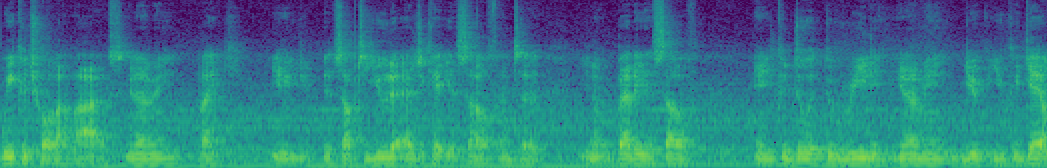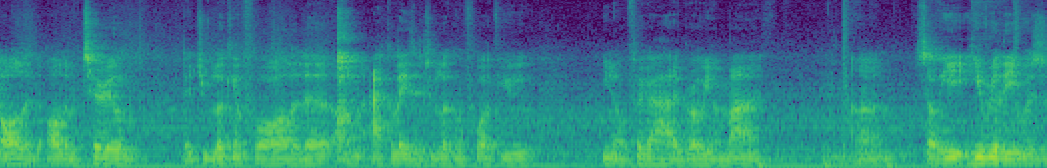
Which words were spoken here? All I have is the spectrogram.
we control our lives. You know what I mean? Like, you, you, it's up to you to educate yourself and to, you know, better yourself. And you could do it through reading. You know what I mean? You you could get all of all the material that you're looking for, all of the um, accolades that you're looking for, if you, you know, figure out how to grow your mind. Um, so he, he really was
